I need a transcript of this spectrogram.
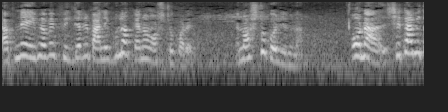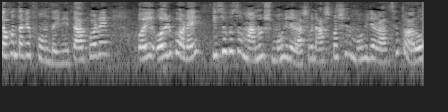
আপনি এইভাবে ফিল্টারের পানিগুলো কেন নষ্ট করেন? নষ্ট করেন না। ও না, সেটা আমি তখন তাকে ফোন দিইনি। তারপরে ওই ওই পরে কিছু কিছু মানুষ মহিলারা আসে মানে আশপাশের মহিলারা আছে তো, আরও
